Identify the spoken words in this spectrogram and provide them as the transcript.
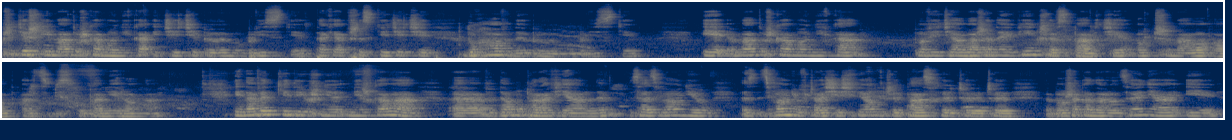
Przecież i matuszka Monika i dzieci były mu bliskie, tak jak wszystkie dzieci duchownych były mu bliskie. I matuszka Monika powiedziała, że największe wsparcie otrzymała od arcybiskupa Mirona. I nawet kiedy już nie mieszkała e, w domu parafialnym, zadzwonił, dzwonił w czasie świąt, czy Paschy, czy, czy Bożego Narodzenia i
